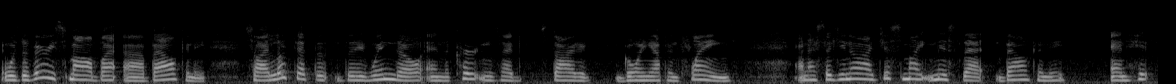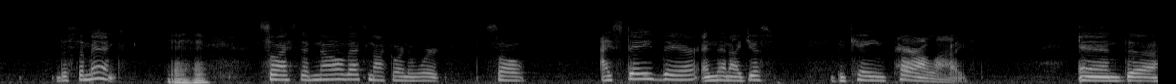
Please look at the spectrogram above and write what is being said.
It was a very small ba- uh, balcony, so I looked at the, the window, and the curtains had started going up in flames. And I said, you know, I just might miss that balcony and hit the cement. hmm So I said, no, that's not going to work. So I stayed there, and then I just became paralyzed. And uh,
